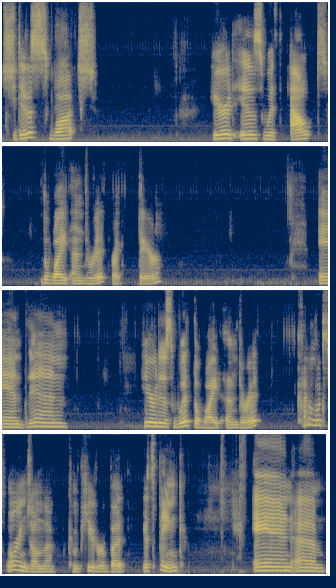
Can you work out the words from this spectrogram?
she did a swatch. Here it is without the white under it, right there. And then here it is with the white under it. Kind of looks orange on the computer, but it's pink. And um,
